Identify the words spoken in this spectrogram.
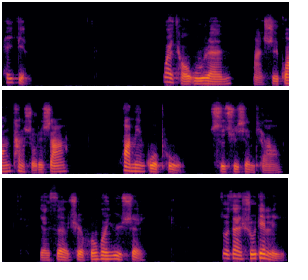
黑点，外头无人，满是光烫熟的沙。画面过曝，失去线条，颜色却昏昏欲睡。坐在书店里，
